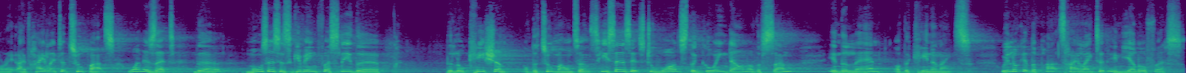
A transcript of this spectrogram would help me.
all right, I've highlighted two parts. One is that the Moses is giving firstly the the location of the two mountains. He says it's towards the going down of the sun in the land of the Canaanites. We look at the parts highlighted in yellow first.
